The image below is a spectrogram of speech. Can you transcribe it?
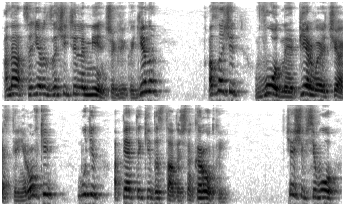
она содержит значительно меньше гликогена. А значит вводная первая часть тренировки будет опять-таки достаточно короткой. Чаще всего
